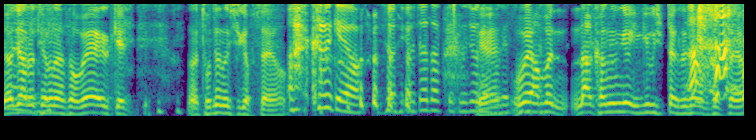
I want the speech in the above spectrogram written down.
여자로 태어나서 왜 이렇게 어, 도전 의식이 없어요? 아, 그러게요. 저 여자답게 예? 도전해보겠습니다. 왜 한번 나 강릉경 이기고 싶다 그런 생각 없었어요?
